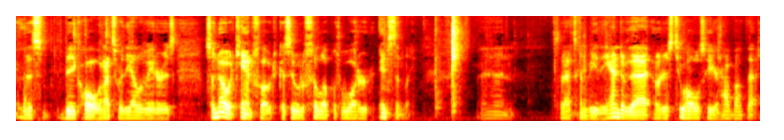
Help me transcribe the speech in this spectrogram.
this big hole, and that's where the elevator is. So no, it can't float because it would fill up with water instantly. And so that's going to be the end of that. Oh, there's two holes here. How about that?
